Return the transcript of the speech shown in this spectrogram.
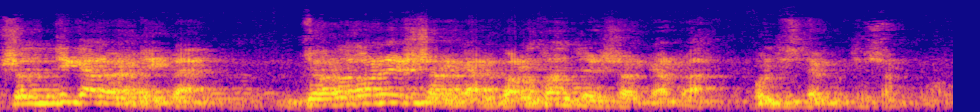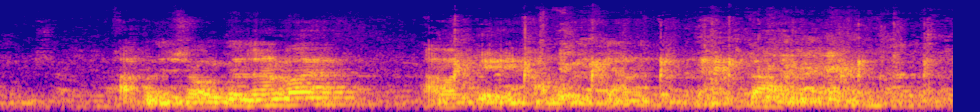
সত্যিকার অর্থে জনগণের সরকার গণতন্ত্রের সরকার আমরা প্রতিষ্ঠা করতে সক্ষম আপনাদের সকলকে ধন্যবাদ। I'm gonna get it. I'm gonna get down.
